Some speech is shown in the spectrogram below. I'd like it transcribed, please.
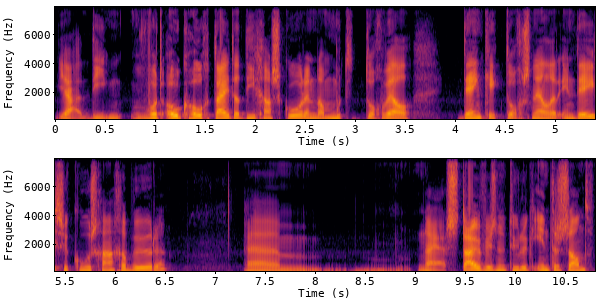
ja, die wordt ook hoog tijd dat die gaan scoren. En dan moet het toch wel, denk ik, toch sneller in deze koers gaan gebeuren. Ehm, nou ja, Stuif is natuurlijk interessant.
